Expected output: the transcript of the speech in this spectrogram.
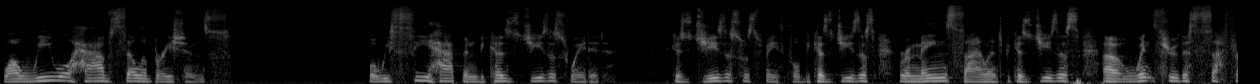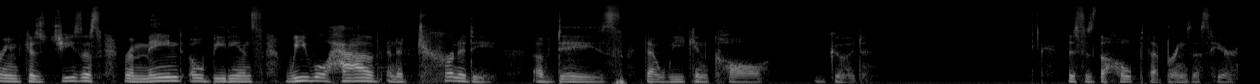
While we will have celebrations, what we see happen because Jesus waited because Jesus was faithful, because Jesus remained silent, because Jesus uh, went through the suffering, because Jesus remained obedient, we will have an eternity of days that we can call good. This is the hope that brings us here.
